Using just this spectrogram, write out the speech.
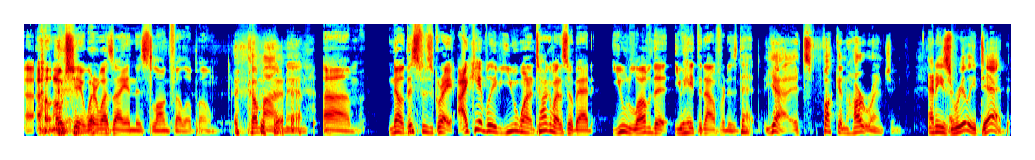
Uh, oh, oh, shit. Where was I in this Longfellow poem? come on man Um, no, this was great. I can't believe you want to talk about it so bad. You love that. You hate that Alfred is dead. Yeah, it's fucking heart wrenching. and he's really dead.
